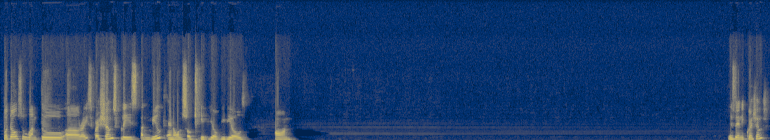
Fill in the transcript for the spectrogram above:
for those who want to uh, raise questions, please unmute and also keep your videos on. Is there any questions?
